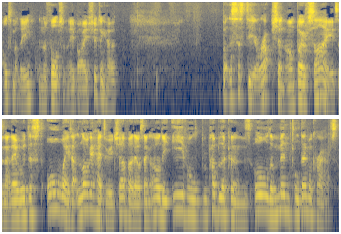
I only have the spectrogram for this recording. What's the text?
ultimately and unfortunately by shooting her. But this is the eruption on both sides, and that they were just always at loggerheads with each other. They were saying, "Oh, the evil Republicans, all the mental Democrats,"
